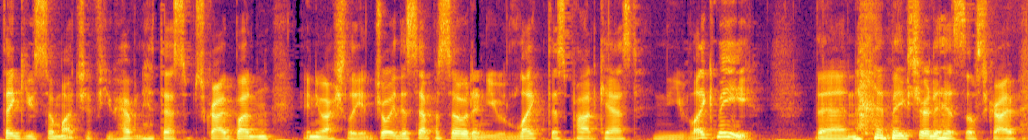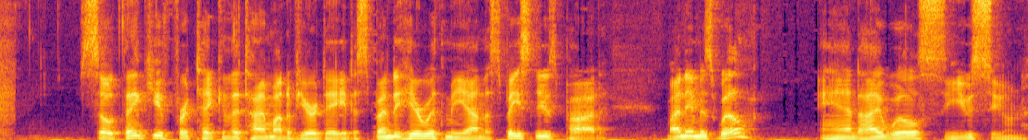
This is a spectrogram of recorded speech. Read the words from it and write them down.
Thank you so much. If you haven't hit that subscribe button and you actually enjoyed this episode and you like this podcast and you like me, then make sure to hit subscribe. So thank you for taking the time out of your day to spend it here with me on the Space News Pod. My name is Will, and I will see you soon.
